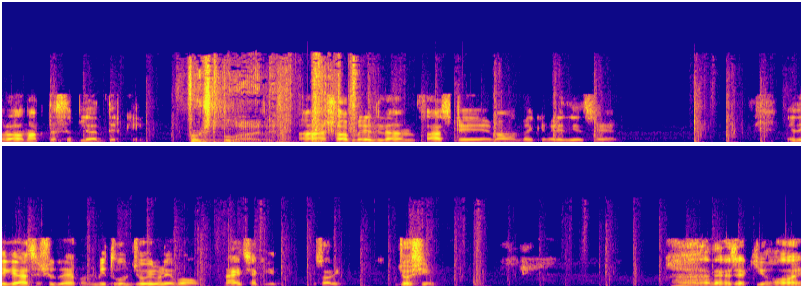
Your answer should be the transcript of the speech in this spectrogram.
ওরাও মাপতেছে প্লেয়ারদেরকে ফার্স্ট ব্লাড হ্যাঁ সব মেরে দিলাম। ফার্স্টে মামুন ভাইকে মেরে দিয়েছে। এদিকে আছে শুধু এখন মিথুন জয়রুল এবং শাকিল। সরি জসিম। হ্যাঁ দেখা যাক কি হয়।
